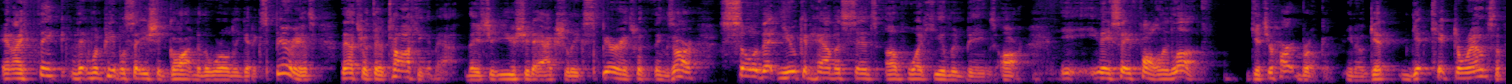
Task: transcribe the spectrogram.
And I think that when people say you should go out into the world and get experience, that's what they're talking about. They should you should actually experience what things are so that you can have a sense of what human beings are. They say fall in love. Get your heart broken, you know, get get kicked around some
